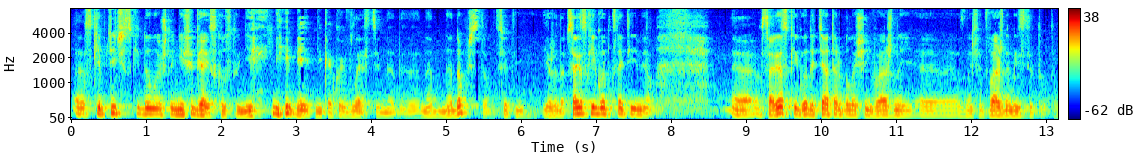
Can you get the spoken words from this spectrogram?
Э, скептически думаю, что нифига искусство не, не имеет никакой власти над, над, над обществом. Все это ерунда. В советские годы, кстати, имел. Э, в советские годы театр был очень важный, э, значит, важным институтом.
